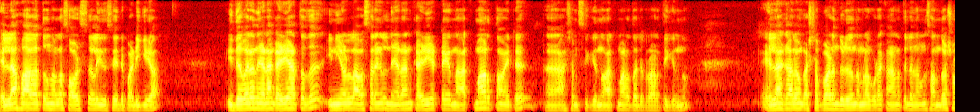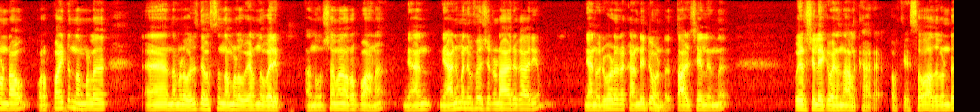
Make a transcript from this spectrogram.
എല്ലാ ഭാഗത്തു നിന്നുള്ള സോഴ്സുകൾ യൂസ് ചെയ്തിട്ട് പഠിക്കുക. ഇതുവരെ നേടാൻ കഴിയാത്തത് ഇനിയുള്ള അവസരങ്ങൾ നേടാൻ കഴിയട്ടെ എന്ന് ആത്മാർത്ഥമായിട്ട് ആശംസിക്കുന്നു ആത്മാർത്ഥമായിട്ട് പ്രാർത്ഥിക്കുന്നു. എല്ലാ കാലവും കഷ്ടപ്പാടും ദുരിതം നമ്മളെ കൂടെ കാണത്തില്ല. നമുക്ക് സന്തോഷം ഉണ്ടാവും. ഉറപ്പായിട്ടും നമ്മൾ നമ്മൾ ഒരു ദിവസം നമ്മൾ ഉയർന്നു വരും. അത് നൂറ് ശതമാനം ഉറപ്പാണ്. ഞാൻ ഞാനും അനുഭവിച്ചിട്ടുണ്ട് ആ ഒരു കാര്യം. ഞാൻ ഒരുപാട് പേരെ കണ്ടിട്ടുമുണ്ട്. താഴ്ചയിൽ നിന്ന് ഉയർച്ചയിലേക്ക് വരുന്ന ആൾക്കാരെ. ഓക്കെ. സോ അതുകൊണ്ട്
